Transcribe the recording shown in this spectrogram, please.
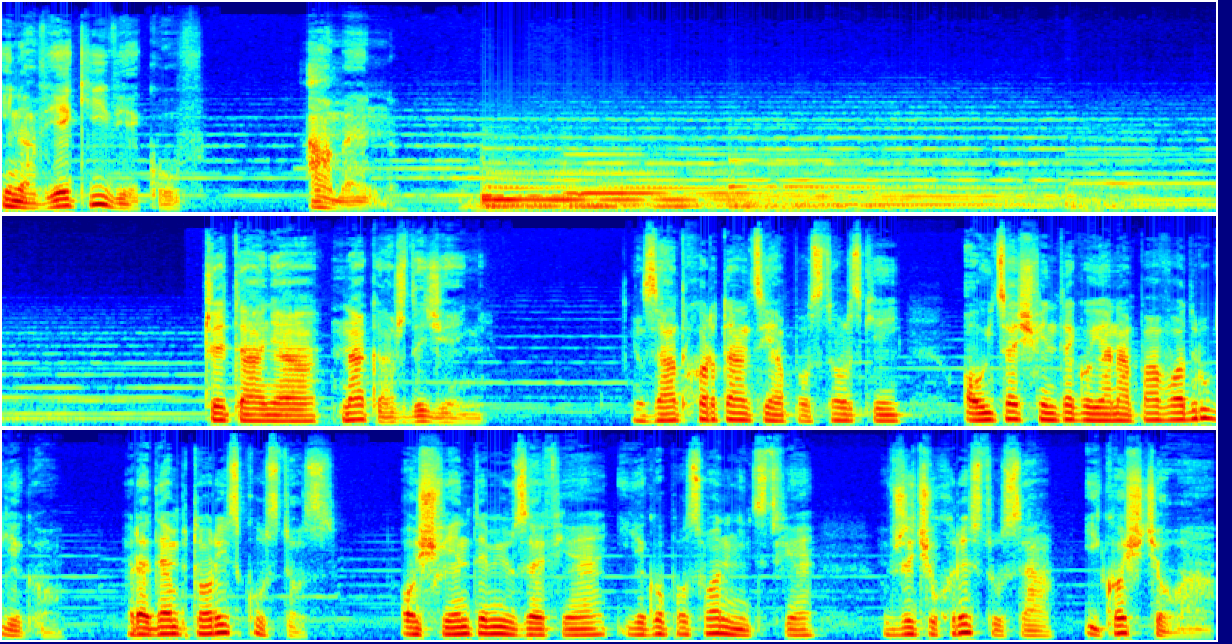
i na wieki wieków. Amen. Czytania na każdy dzień. Z adhortacji apostolskiej Ojca Świętego Jana Pawła II, Redemptoris Custos, o świętym Józefie i jego posłannictwie w życiu Chrystusa i Kościoła.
